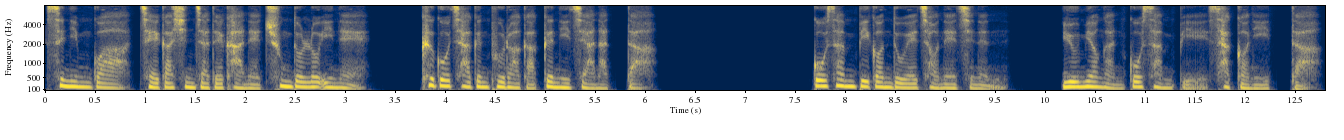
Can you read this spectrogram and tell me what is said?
스님과 제가 신자들 간의 충돌로 인해 크고 작은 불화가 끊이지 않았다. 꼬삼비 건도에 전해지는 유명한 꼬삼비 사건이 있다.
